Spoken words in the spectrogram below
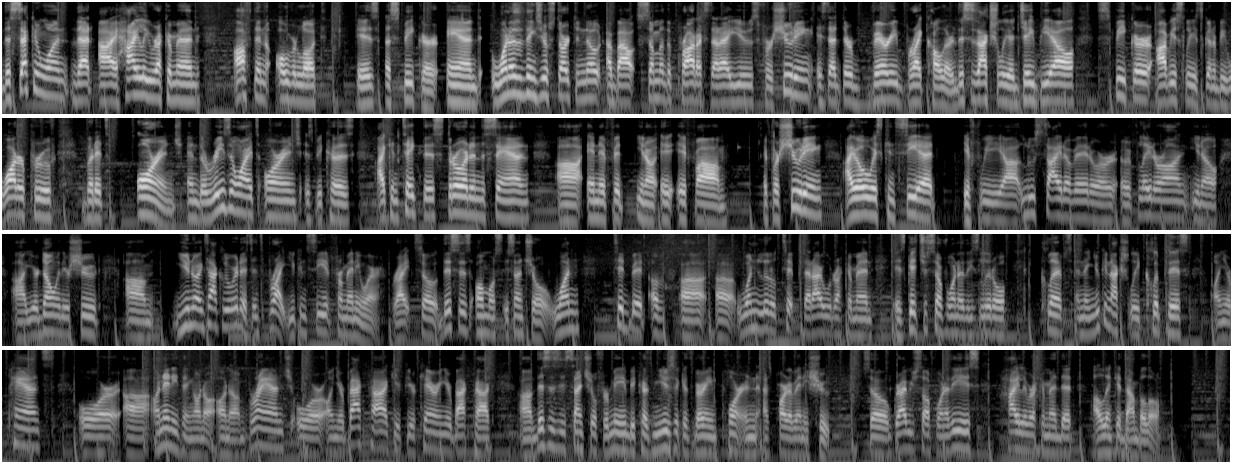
The second one that I highly recommend, often overlooked, is a speaker. And one of the things you'll start to note about some of the products that I use for shooting is that they're very bright colored. This is actually a JBL speaker. Obviously it's gonna be waterproof, but it's orange. And the reason why it's orange is because I can take this, throw it in the sand, uh, and if it, you know, if, um, if we're shooting, I always can see it if we uh, lose sight of it or, or if later on, you know, uh, you're done with your shoot, um, you know exactly where it is. It's bright, you can see it from anywhere, right? So this is almost essential. One tidbit of, uh, uh, one little tip that I would recommend is get yourself one of these little clips and then you can actually clip this on your pants or uh, on anything, on a, on a branch or on your backpack if you're carrying your backpack. Um, this is essential for me because music is very important as part of any shoot. So grab yourself one of these, highly recommend it. I'll link it down below.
